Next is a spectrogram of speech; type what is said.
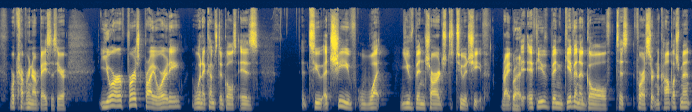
we're covering our bases here. Your first priority when it comes to goals is to achieve what you've been charged to achieve, right? Right. If you've been given a goal to for a certain accomplishment,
